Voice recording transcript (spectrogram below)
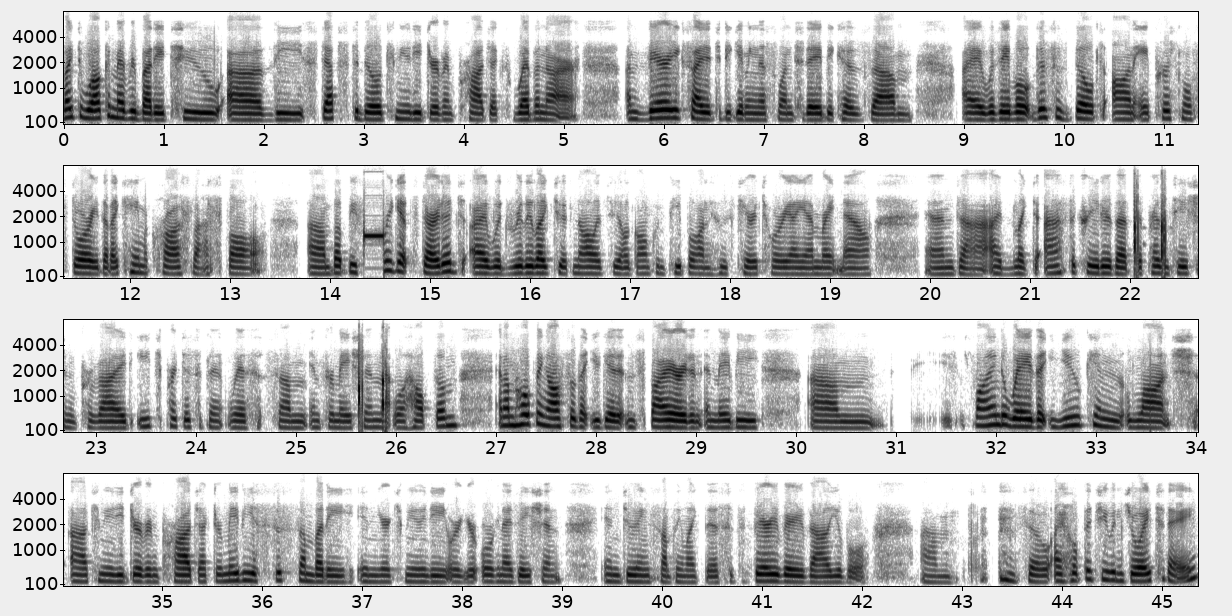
I'd like to welcome everybody to uh, the Steps to Build Community-Driven Projects webinar. I'm very excited to be giving this one today because um, I was able, this is built on a personal story that I came across last fall. Um, but before we get started, I would really like to acknowledge the Algonquin people on whose territory I am right now. And uh, I'd like to ask the creator that the presentation provide each participant with some information that will help them. And I'm hoping also that you get inspired and, and maybe um, find a way that you can launch a community-driven project or maybe assist somebody in your community or your organization in doing something like this. It's very, very valuable. Um, so I hope that you enjoy today.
